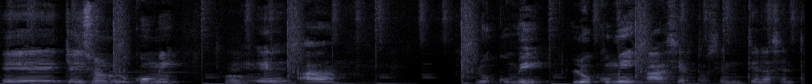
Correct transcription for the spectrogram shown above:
Eh, Jason Lukumi, Mm. eh, ah, Lucumí. Lukumi, ah, cierto, tiene acento.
